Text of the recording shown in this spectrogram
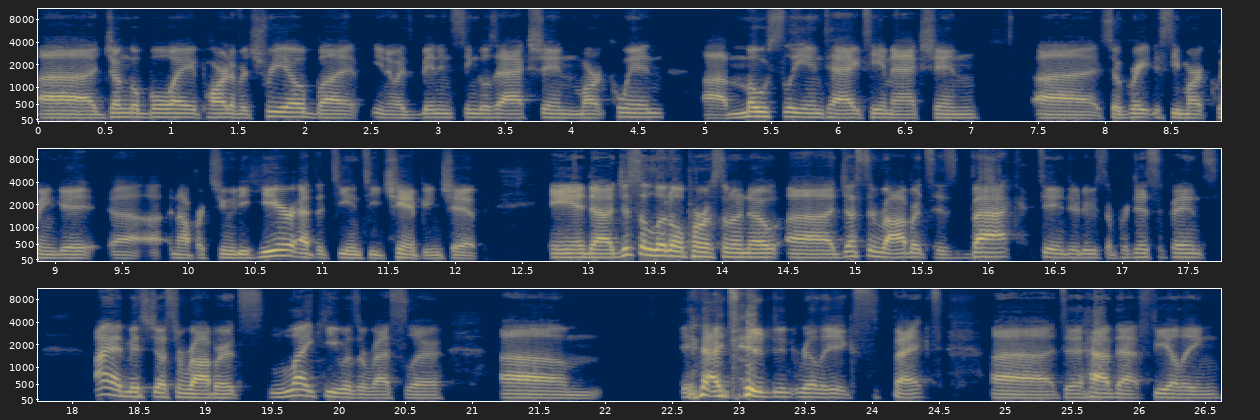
Uh, Jungle Boy, part of a trio, but you know has been in singles action. Marq Quen, uh, mostly in tag team action. Uh, so great to see Marq Quen get uh, an opportunity here at the TNT Championship. And uh, just a little personal note: uh, Justin Roberts is back to introduce the participants. I had missed Justin Roberts like he was a wrestler. Um, and I didn't really expect uh, to have that feeling,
